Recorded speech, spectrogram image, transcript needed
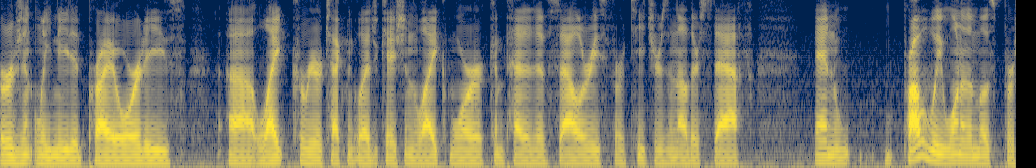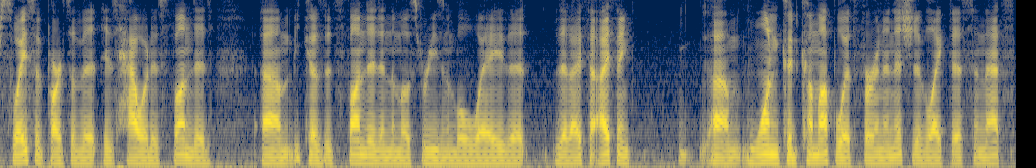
urgently needed priorities uh, like career technical education, like more competitive salaries for teachers and other staff. And probably one of the most persuasive parts of it is how it is funded, um, because it's funded in the most reasonable way that, that I, th- I think um, one could come up with for an initiative like this, and that's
